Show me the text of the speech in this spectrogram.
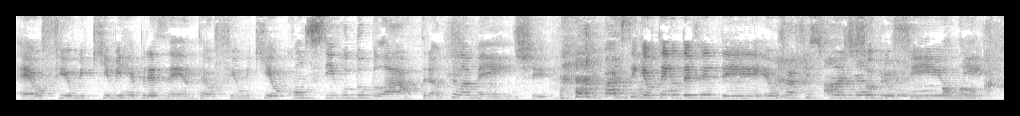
É o filme que me representa, é o filme que eu consigo dublar tranquilamente. Tipo, assim, eu tenho DVD, eu já fiz curso Ai, sobre Deus. o filme. Oh.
